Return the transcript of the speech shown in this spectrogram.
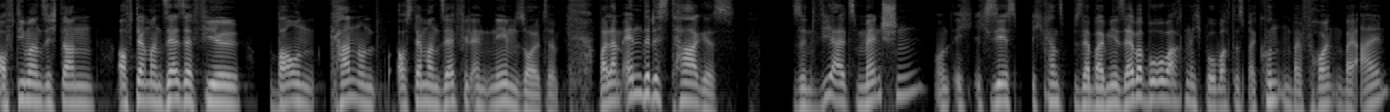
auf die man sich dann, auf der man sehr, sehr viel bauen kann und aus der man sehr viel entnehmen sollte. Weil am Ende des Tages sind wir als Menschen, und ich, ich sehe es, ich kann es bei mir selber beobachten, ich beobachte es bei Kunden, bei Freunden, bei allen,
